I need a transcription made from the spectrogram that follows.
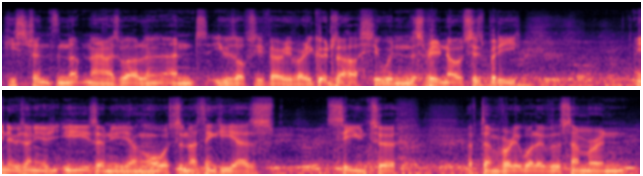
he's strengthened up now as well, and, and, he was obviously very, very good last year winning the Supreme Novices. But he, you know, he's only a, he is only a young horse, and I think he has seemed to have done very well over the summer. And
